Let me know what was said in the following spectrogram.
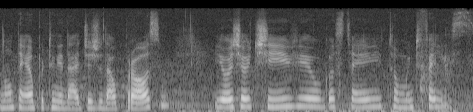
não tem a oportunidade de ajudar o próximo. E hoje eu tive, eu gostei e estou muito feliz.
